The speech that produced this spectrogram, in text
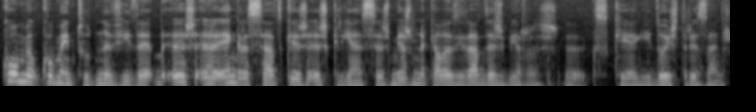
como, como em tudo na vida, as- é engraçado que as, as crianças, mesmo naquelas idades das birras, eh, que, se- que é aí dois, três anos,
